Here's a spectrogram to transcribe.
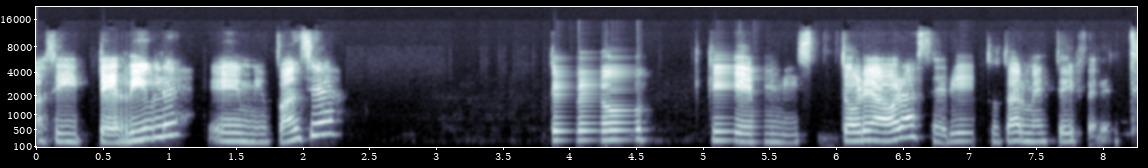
así terrible en mi infancia, creo que mi historia ahora sería totalmente diferente.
